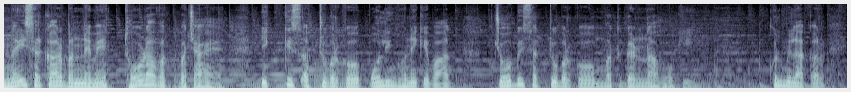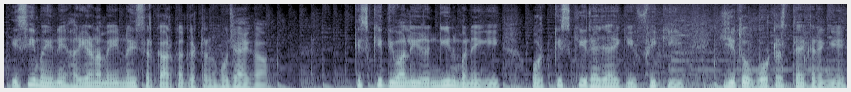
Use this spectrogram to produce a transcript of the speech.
नई सरकार बनने में थोड़ा वक्त बचा है। 21 अक्टूबर को पोलिंग होने के बाद 24 अक्टूबर को मतगणना होगी। कुल मिलाकर इसी महीने हरियाणा में नई सरकार का गठन हो जाएगा। किसकी दिवाली रंगीन बनेगी और किसकी रह जाएगी फीकी, ये तो वोटर्स तय करेंगे,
